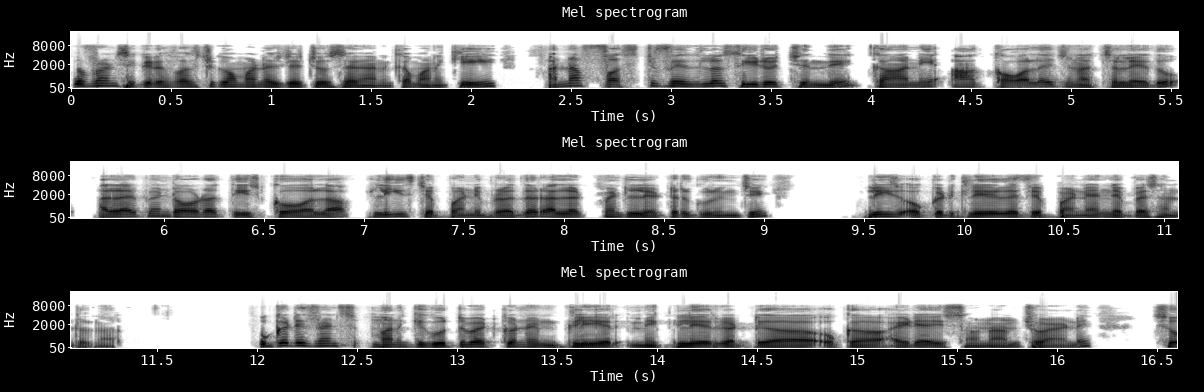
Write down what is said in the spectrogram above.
సో ఫ్రెండ్స్ ఇక్కడ ఫస్ట్ కామెంట్ అయితే చూస్తే కనుక మనకి అన్న ఫస్ట్ ఫేజ్లో సీట్ వచ్చింది కానీ ఆ కాలేజ్ నచ్చలేదు. అలాట్మెంట్ ఆర్డర్ తీసుకోవాలా? ప్లీజ్ చెప్పండి బ్రదర్ అలాట్మెంట్ లెటర్ గురించి ప్లీజ్ ఒకటి క్లియర్గా చెప్పండి అని చెప్పేసి అంటున్నారు. ఒకటి ఫ్రెండ్స్ మనకి గుర్తుపెట్టుకొని నేను క్లియర్ మీకు క్లియర్ కట్గా ఒక ఐడియా ఇస్తున్నాను చూడండి. సో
